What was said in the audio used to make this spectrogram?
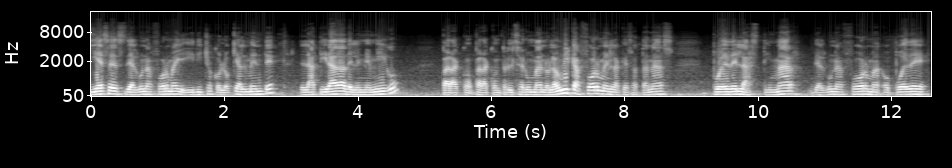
Y esa es de alguna forma, y dicho coloquialmente, la tirada del enemigo para, para contra el ser humano. La única forma en la que Satanás puede lastimar de alguna forma o puede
